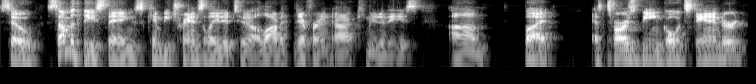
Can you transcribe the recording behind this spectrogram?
So some of these things can be translated to a lot of different uh, communities. Um, but as far as being gold standard,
